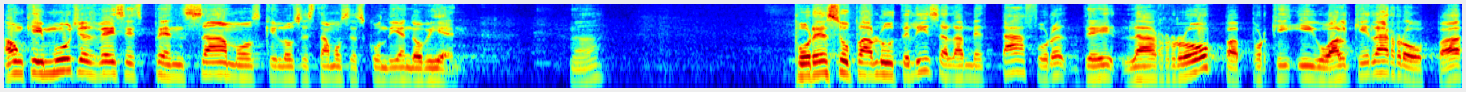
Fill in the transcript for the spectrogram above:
aunque muchas veces pensamos que los estamos escondiendo bien. Por eso Pablo utiliza la metáfora de la ropa, porque igual que la ropa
